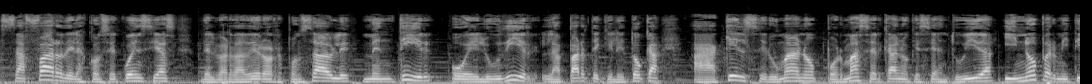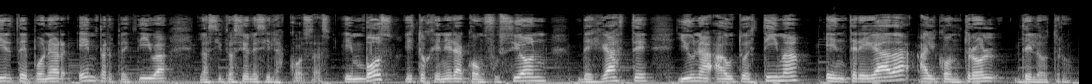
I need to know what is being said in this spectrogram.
zafar de las consecuencias del verdadero responsable, mentir o eludir la parte que le toca a aquel ser humano por más cercano que sea en tu vida y no permitirte poner en perspectiva las situaciones y las cosas. En vos esto genera confusión, desgaste y una autoestima entregada al control del otro.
